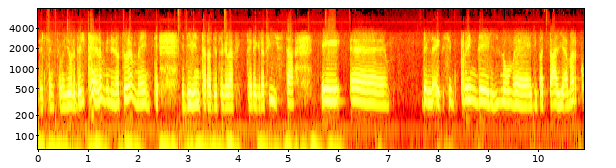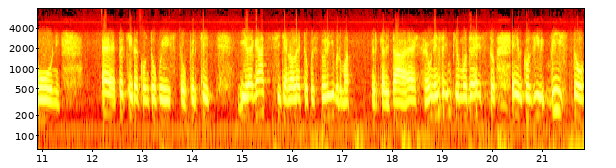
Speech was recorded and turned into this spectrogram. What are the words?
nel senso migliore del termine naturalmente, e diventa radiotelegrafista e eh, del, prende il nome di battaglia Marconi eh, perché racconto questo? Perché i ragazzi che hanno letto questo libro, ma per carità eh, è un esempio modesto e così visto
